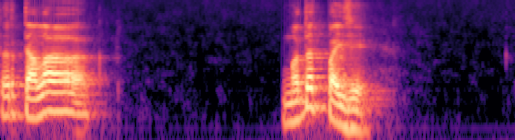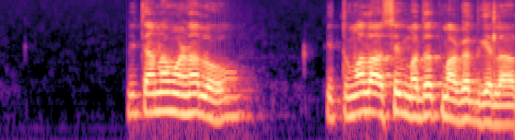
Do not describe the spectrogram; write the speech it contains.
तर त्याला मदत पाहिजे. मी त्यांना म्हणालो की तुम्हाला अशी मदत मागत गेलात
